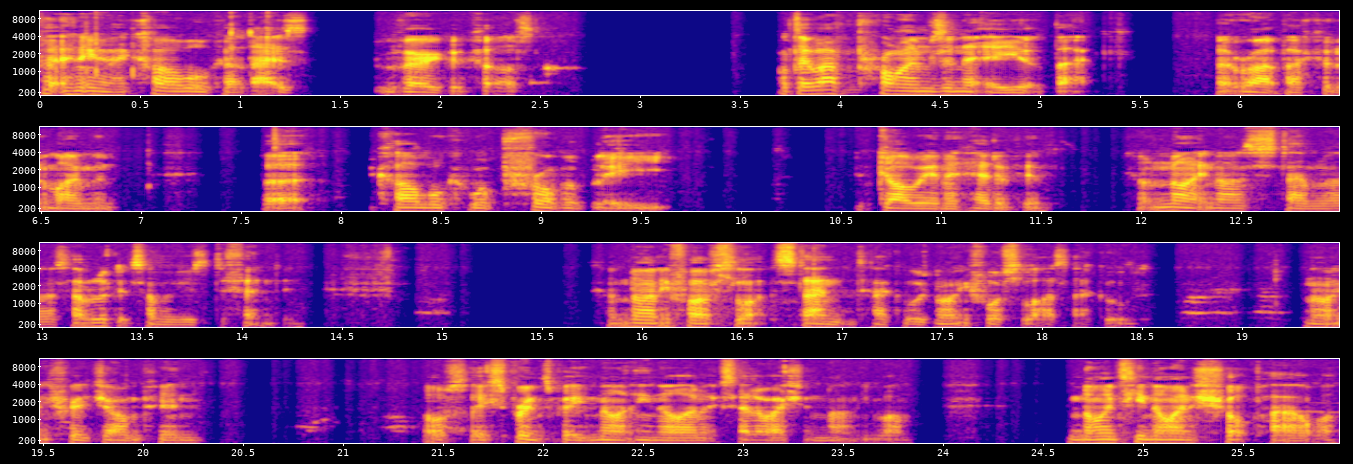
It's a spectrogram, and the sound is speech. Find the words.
But anyway, Kyle Walker, that is a very good card. I do have Prime Zanetti at back, at right back at the moment, but Kyle Walker will probably go in ahead of him. Got 99 stamina. Let's have a look at some of his defending. Got 95 standing tackles, 94 slide tackles, 93 jumping. Obviously, sprint speed 99, acceleration 91. 99 shot power,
